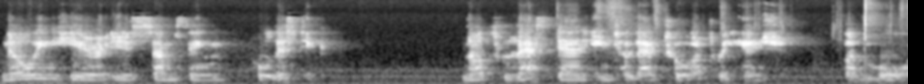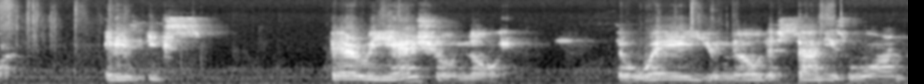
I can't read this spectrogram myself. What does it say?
Knowing here is something holistic, not less than intellectual apprehension, but more. It is experiential knowing, the way you know the sun is warm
